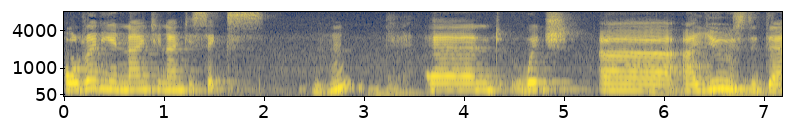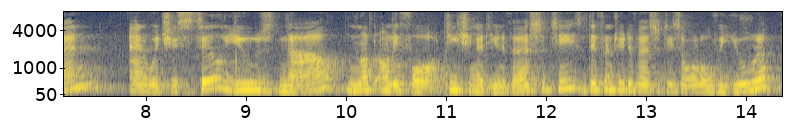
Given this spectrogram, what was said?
Already in 1996, Mhm. and which uh, I used then and which is still used now, not only for teaching at universities, different universities all over Europe.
